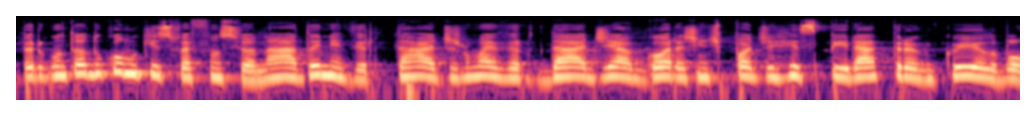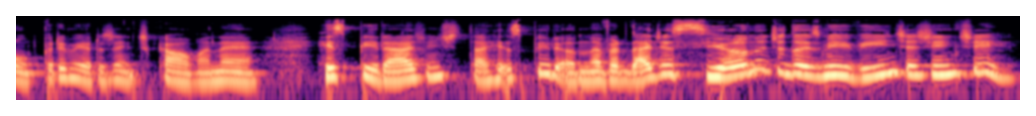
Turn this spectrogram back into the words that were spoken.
perguntando como que isso vai funcionar. Dani, é verdade, não é verdade? E agora a gente pode respirar tranquilo? Bom, primeiro, gente, calma, né? Respirar a gente tá respirando. Na verdade, esse ano de 2020 a gente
